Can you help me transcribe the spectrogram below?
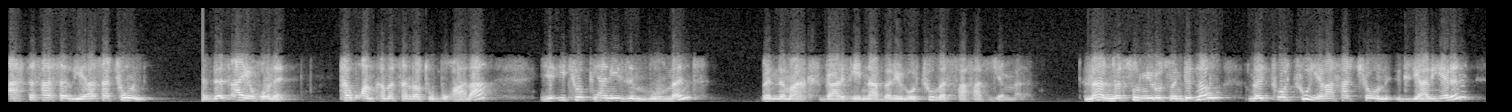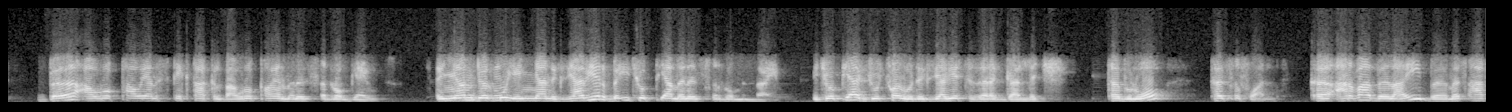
አስተሳሰብ የራሳቸውን ነፃ የሆነ ተቋም ከመሰረቱ በኋላ የኢትዮጵያኒዝም movement በነ ማርከስ ጋርቬይ እና በሌሎቹ መስፋፋት ጀመረ እና እነሱ የሚሉት ምንድን ነው? ነጮቹ የራሳቸውን እግዚአብሔርን በአውሮፓውያን spectacle በአውሮፓውያን መነጽር ነው የሚያዩት። እኛም ደግሞ የእኛን እግዚአብሔር በኢትዮጵያ መነጽር ነው የምናየው። ኢትዮጵያ እጆቿን ወደ እግዚአብሔር ትዘረጋለች ተብሎ ተጽፏል። ከአርባ በላይ በመጽሐፍ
